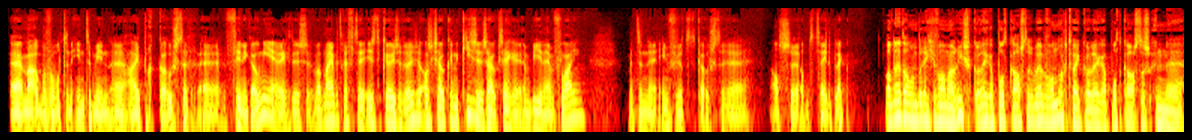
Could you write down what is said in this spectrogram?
Maar ook bijvoorbeeld een Intamin Hypercoaster vind ik ook niet erg. Dus wat mij betreft is de keuze reuze. Als ik zou kunnen kiezen, zou ik zeggen een B&M Flying. Met een inverted coaster als op de tweede plek. We hadden net al een berichtje van Maurice, collega-podcaster. We hebben van nog twee collega-podcasters een,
